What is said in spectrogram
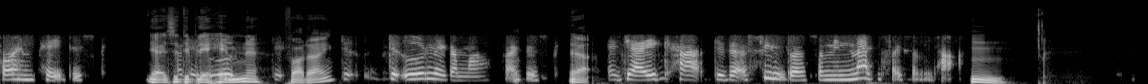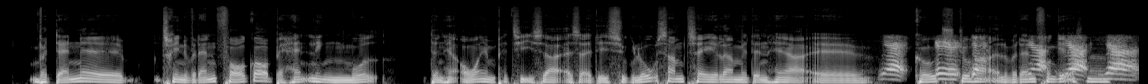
for empatisk. Ja, altså Og det det bliver hæmmende det- for dig, ikke? Det, det ødelægger mig faktisk, Ja. at jeg ikke har det der filter, som min mand for eksempel har. Mm. Hvordan, øh, Trine, hvordan foregår behandlingen mod den her overempati? Så, altså er det psykologsamtaler med den her øh, Ja, coach, Øh, du ja, har, eller hvordan ja, fungerer ja, sådan noget? Jeg,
